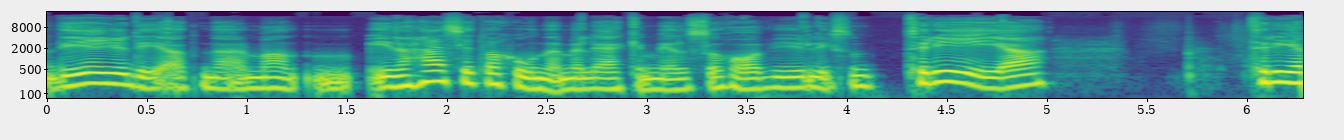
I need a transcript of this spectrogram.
det är ju det att när man i den här situationen med läkemedel så har vi ju liksom tre, tre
